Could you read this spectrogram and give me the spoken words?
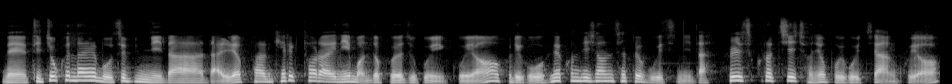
네, 뒤쪽 휀다의 모습입니다. 날렵한 캐릭터 라인이 먼저 보여주고 있고요. 그리고 휠 컨디션 살펴보겠습니다. 휠 스크러치 전혀 보이고 있지 않고요.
